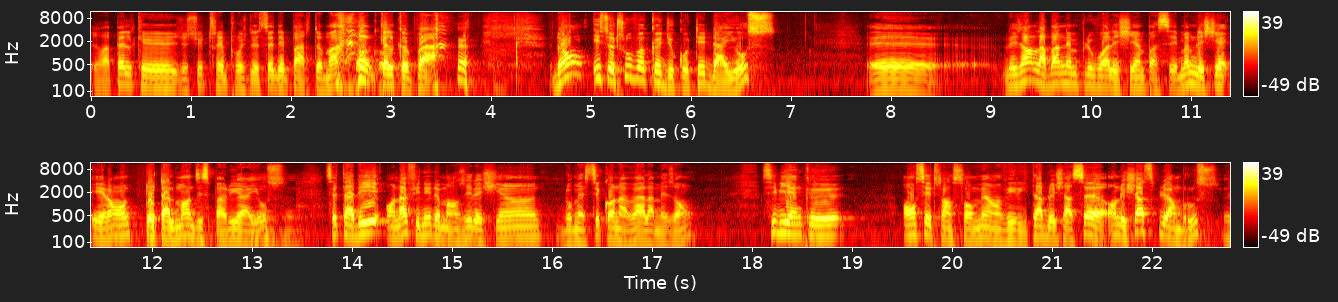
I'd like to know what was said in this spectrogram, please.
Je rappelle que je suis très proche de ce département, quelque part. Donc, il se trouve que du côté d'Ayos, euh, les gens là-bas n'aiment plus voir les chiens passer. Même les chiens errants ont totalement disparu à Ayos. Mhm. C'est-à-dire, on a fini de manger les chiens domestiques qu'on avait à la maison. Si bien que on s'est transformé en véritable chasseur. On ne chasse plus en brousse, mhm.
